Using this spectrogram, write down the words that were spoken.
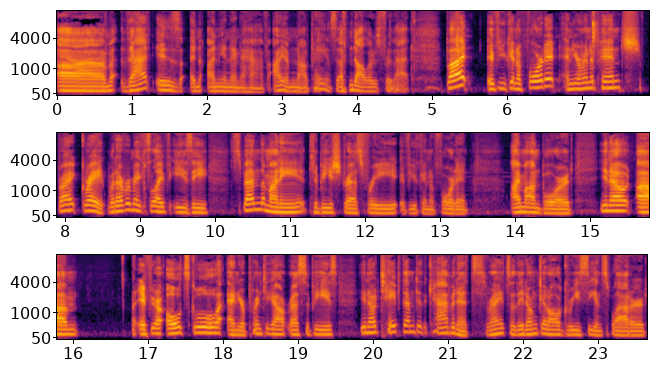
um, that is an onion and a half. I am not paying seven dollars for that. But if you can afford it and you're in a pinch, right? Great. Whatever makes life easy. Spend the money to be stress free if you can afford it. I'm on board. You know, um, if you're old school and you're printing out recipes, you know, tape them to the cabinets, right? So they don't get all greasy and splattered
